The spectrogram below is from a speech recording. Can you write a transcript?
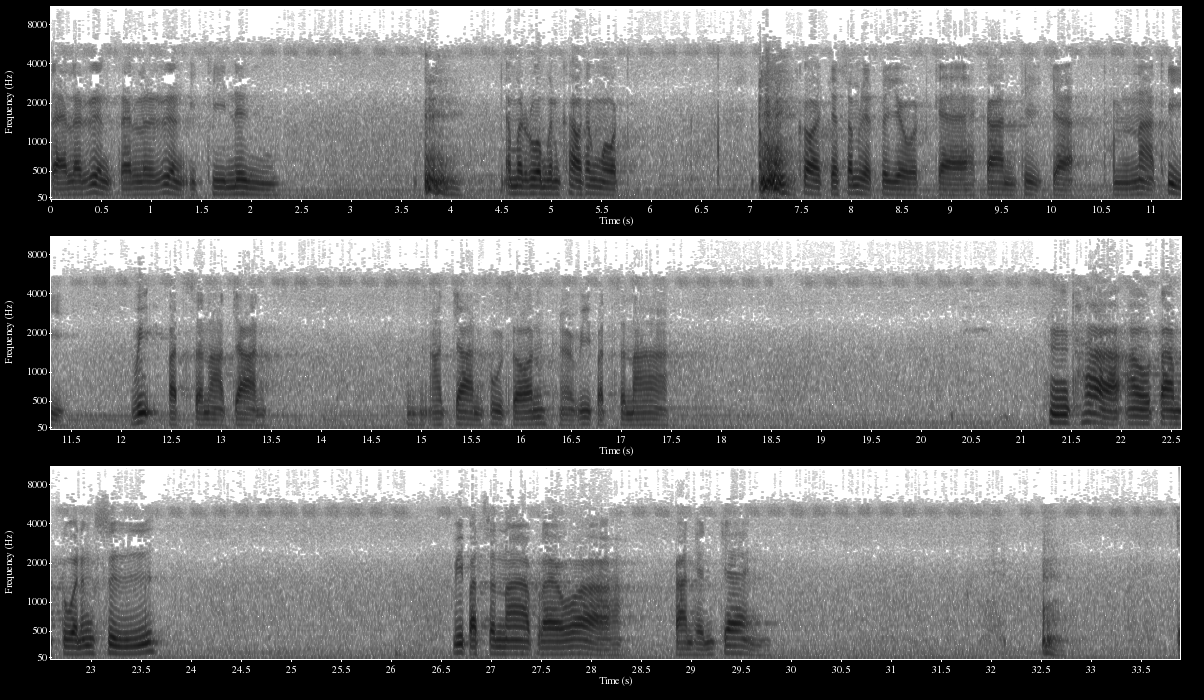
แต่ละเรื่องแต่ละเรื่องอีกทีหนึ่งเอามารวมกันเข้าทั้งหมด ก็จะสำเร็จประโยชน์แก่การที่จะทำหน้าที่วิปัสสนาจารย์ อาจารย์ผู้สอนวิปัสสนาถ้าเอาตามตัวหนังสือ วิปัสสนาแปลว่าการเห็นแจ้ง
